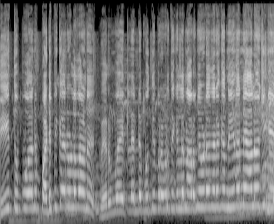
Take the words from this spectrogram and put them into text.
തീ തുപ്പുവാനും പഠിപ്പിക്കാനുള്ളതാണ്. വെറും വയറ്റിൽ എന്റെ ബുദ്ധി പ്രവർത്തിക്കില്ലെന്ന് അറിഞ്ഞൂടെ നിനക്ക്? നീ തന്നെ ആലോചിക്കേ.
